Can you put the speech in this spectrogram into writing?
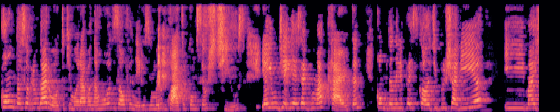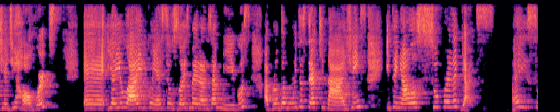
Conta sobre um garoto que morava na Rua dos Alfeneiros, número 4, com seus tios. E aí um dia ele recebe uma carta convidando ele para a escola de bruxaria e magia de Hogwarts. É, e aí lá ele conhece seus dois melhores amigos, apronta muitas traquinagens e tem aulas super legais. É isso.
